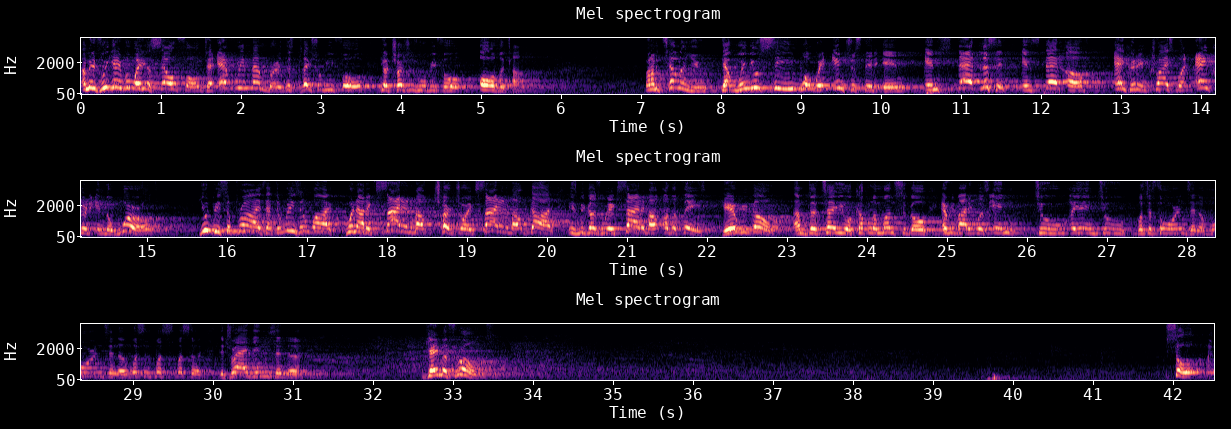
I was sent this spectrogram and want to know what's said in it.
I mean, if we gave away a cell phone to every member, this place will be full, your churches will be full all the time. But I'm telling you that when you see what we're interested in, instead, listen, instead of anchored in Christ, but anchored in the world, You'd be surprised that the reason why we're not excited about church or excited about God is because we're excited about other things. Here we go. I'm to tell you a couple of months ago, everybody was into uh, into what's the thorns and the horns and the what's the, what's what's the the dragons and the Game of Thrones. So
